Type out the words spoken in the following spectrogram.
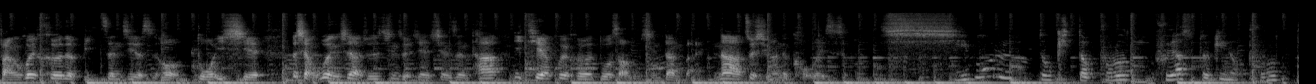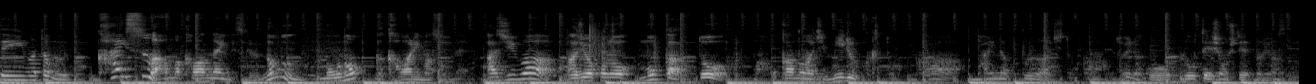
反而会喝的比增肌的时候多一些。那想问一下，就是清水健先生，他一天会喝多少乳清蛋白？那最喜欢的口味是什么？絞る時とプロ増やす時のプロテインは多分回数はあんま変わんないんですけど飲むものが変わりますよね。味は味はこのモカと、まあ、他の味ミルクとかパイナップル味とかそういうのをこうローテーションして飲みますね。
